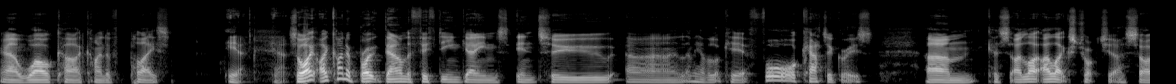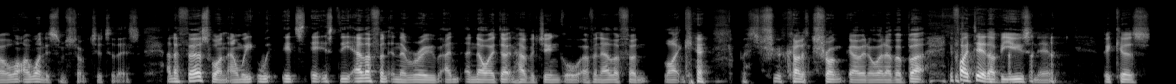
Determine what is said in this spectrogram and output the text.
a wild card kind of place. Yeah. So I, I kind of broke down the 15 games into, uh, let me have a look here, four categories because um, I like I like structure, so I, I, wanted some structure to this. And the first one, and we, we it's it's the elephant in the room. And, and, no, I don't have a jingle of an elephant like kind of trunk going or whatever. But if I did, I'd be using it because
